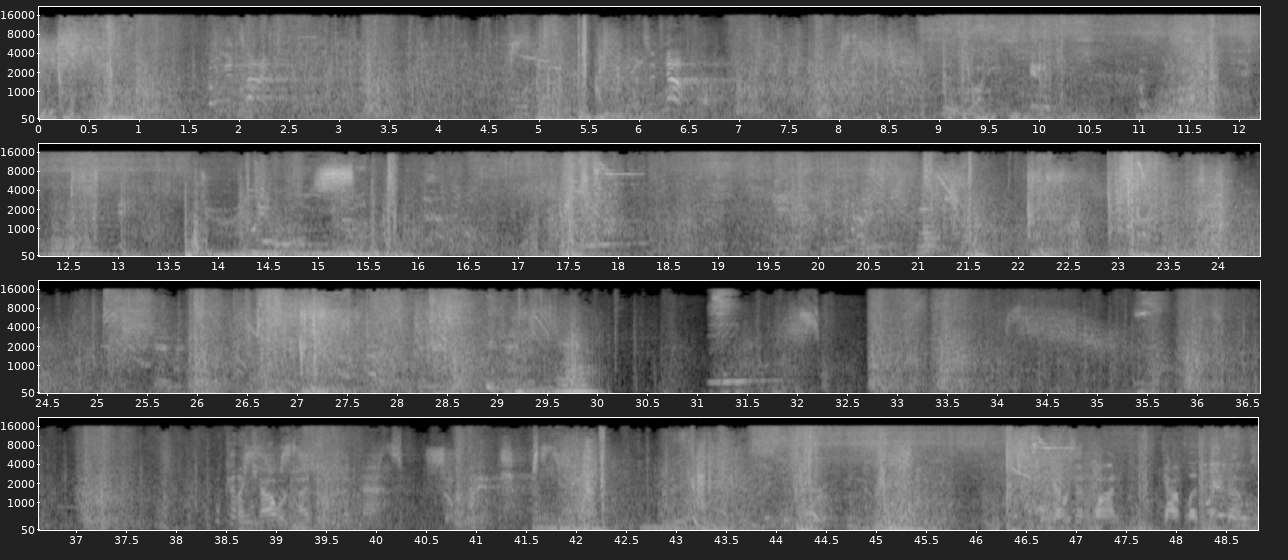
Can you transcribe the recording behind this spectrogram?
What kind of coward hides behind a mask? So bitch. Think this through. Chosen one, countless victims.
